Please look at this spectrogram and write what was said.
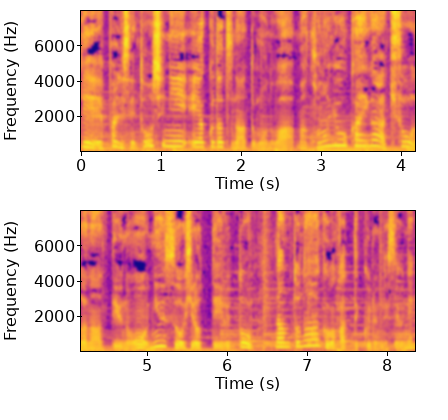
でやっぱりですね投資に役立つなと思うのは、まあ、この業界が来そうだなっていうのをニュースを拾っているとなんとなく分かってくるんですよね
